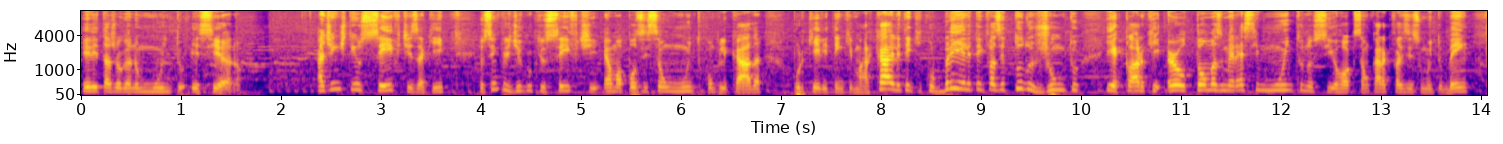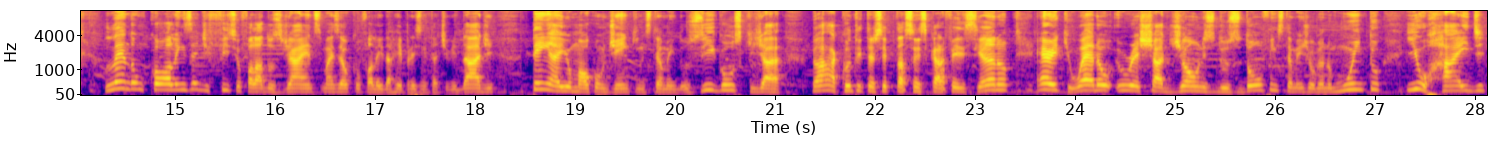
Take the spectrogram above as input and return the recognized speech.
ele tá jogando muito esse ano. A gente tem os safeties aqui. Eu sempre digo que o safety é uma posição muito complicada, porque ele tem que marcar, ele tem que cobrir, ele tem que fazer tudo junto. E é claro que Earl Thomas merece muito no Seahawks, é um cara que faz isso muito bem. Landon Collins, é difícil falar dos Giants, mas é o que eu falei da representatividade. Tem aí o Malcolm Jenkins também dos Eagles, que já... Ah, quanta interceptação esse cara fez esse ano. Eric Weddle o Rashad Jones dos Dolphins também jogando muito. E o Hyde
